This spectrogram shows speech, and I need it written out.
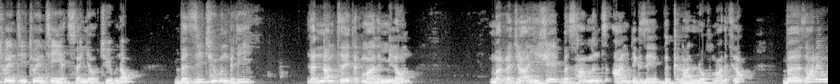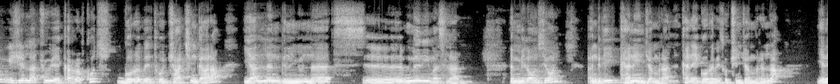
2020 የተሰኘው tube ነው። በዚህ tube እንግዲህ ለእናንተ ይጠቅማል የሚለውን መረጃ ይዤ በሳምንት አንድ ጊዜ ብቅ እላለሁ ማለት ነው። በዛሬው ይዤላችሁ የቀረብኩት ጎረቤቶቻችን ጋራ ያለን ግንኙነት ምን ይመስላል የሚለውን ሲሆን እንግዲህ ከኔ እንጀምራለን። ከኔ ጎረቤቶች እንጀምርና የኔ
